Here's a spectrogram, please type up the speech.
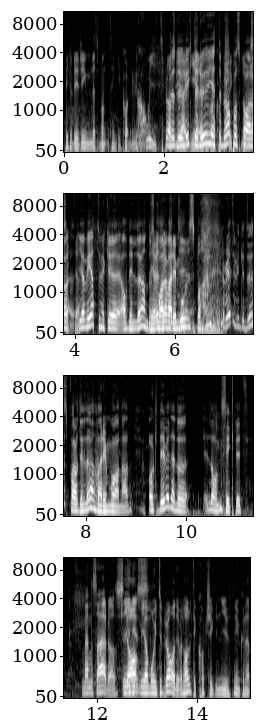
det är klart det är rimligt att man tänker kort, det blir skitbra Men att vi du Viktor, för du är jättebra på att spara, långsiktiga. jag vet hur mycket av din lön du Jag sparar varje månad. sparar. Jag vet hur mycket du sparar av din lön varje månad, och det är väl ändå långsiktigt? Men så här då, Sirius, Ja, men jag mår ju inte bra, jag vill ha lite kortsiktig njutning och kunna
